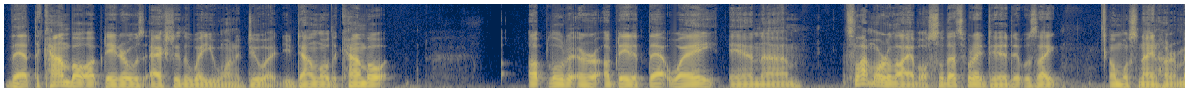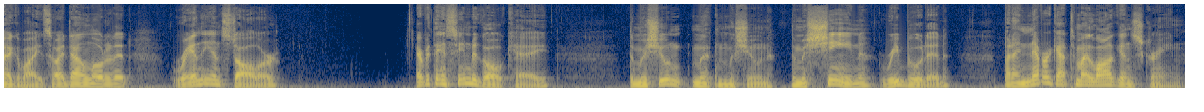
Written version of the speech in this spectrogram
that the combo updater was actually the way you want to do it. You download the combo, upload it or update it that way, and um, it's a lot more reliable. So that's what I did. It was like almost 900 megabytes. So I downloaded it, ran the installer. Everything seemed to go okay. The machine, machine, the machine rebooted, but I never got to my login screen.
